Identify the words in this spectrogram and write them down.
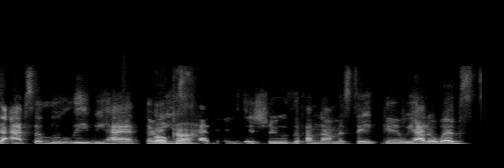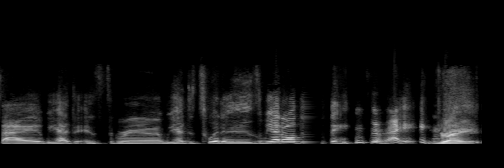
So absolutely. We had 37 okay. issues, if I'm not mistaken. We had a website, we had the Instagram, we had the Twitters, we had all the things, right? Right.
